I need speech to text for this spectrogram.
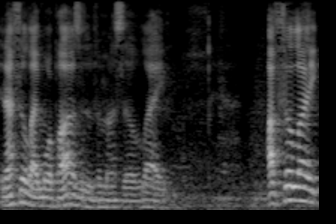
and I feel like more positive in myself. Like I feel like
